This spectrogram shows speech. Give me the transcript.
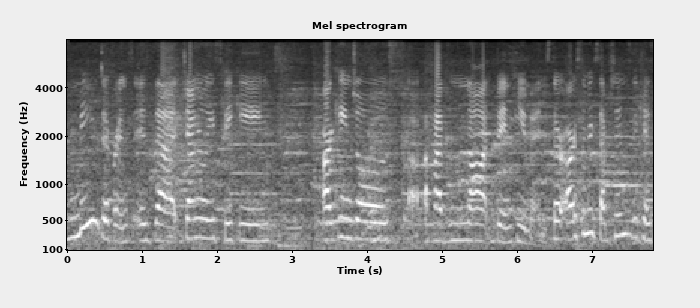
the main difference is that generally speaking, archangels have not been humans. There are some exceptions because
